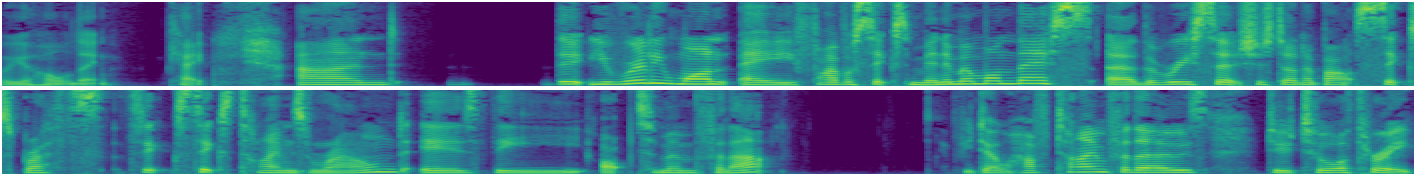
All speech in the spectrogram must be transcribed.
or you're holding. Okay. And the, you really want a five or six minimum on this. Uh, the research has done about six breaths, six, six times round is the optimum for that. If you don't have time for those, do two or three.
